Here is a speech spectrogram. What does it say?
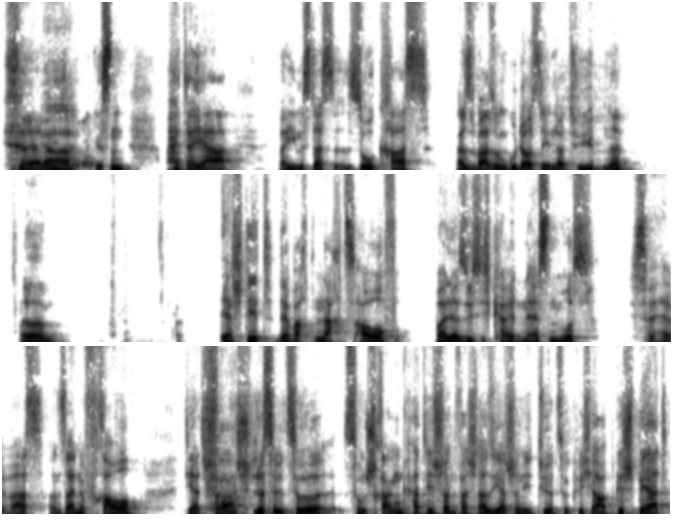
Ich so, ja, ja. was ist denn? Meinte ja, bei ihm ist das so krass, also war so ein gut aussehender Typ, ne? Ähm, er steht, der wacht nachts auf, weil er Süßigkeiten essen muss. Ich so, hä, was? Und seine Frau, die hat schon Fuck. den Schlüssel zur, zum Schrank, hat die schon fast, also die hat schon die Tür zur Küche abgesperrt,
